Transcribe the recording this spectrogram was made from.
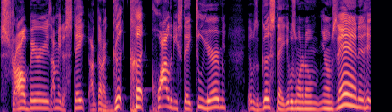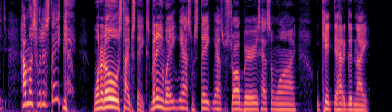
strawberries. I made a steak. I got a good cut, quality steak too. You heard me? It was a good steak. It was one of them. You know what I'm saying? It hit. How much for the steak? one of those type steaks. But anyway, we had some steak, we had some strawberries, had some wine. We kicked it, had a good night.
